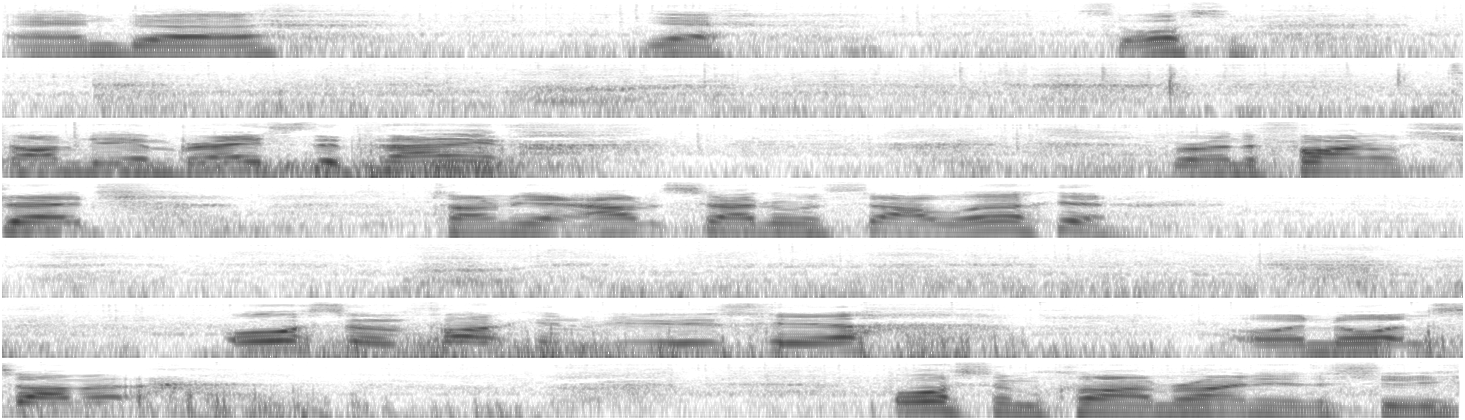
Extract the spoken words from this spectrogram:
And uh, yeah, it's awesome. Time to embrace the pain. We're on the final stretch. Time to get out of saddle and start working. Awesome fucking views here on Norton Summit. Awesome climb right near the city.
